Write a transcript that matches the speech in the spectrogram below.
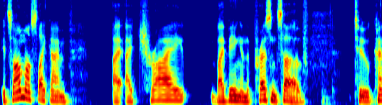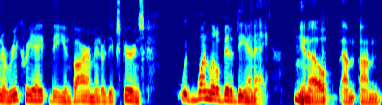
It's almost like I'm, I, I try by being in the presence of, to kind of recreate the environment or the experience with one little bit of DNA. You know, I'm, I'm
